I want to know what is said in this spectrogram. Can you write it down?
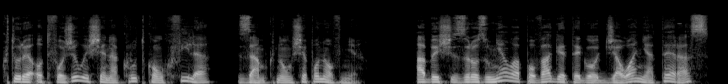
które otworzyły się na krótką chwilę, zamkną się ponownie. Abyś zrozumiała powagę tego działania teraz,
